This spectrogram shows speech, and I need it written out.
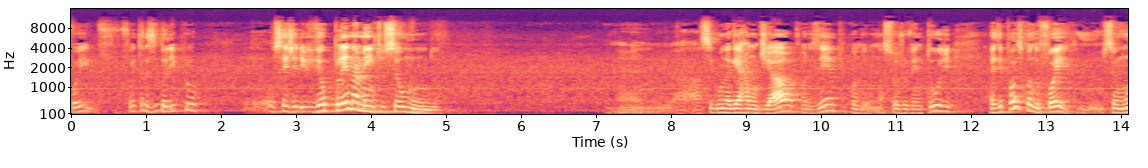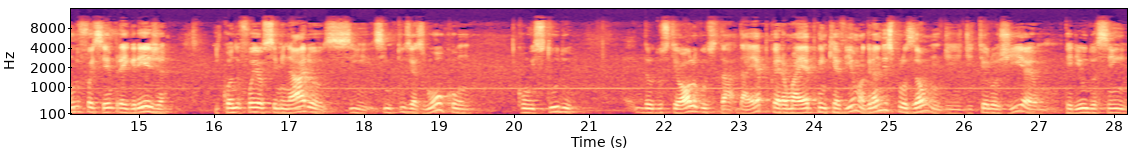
foi foi trazido ali para ou seja, ele viveu plenamente o seu mundo. É, a Segunda Guerra Mundial, por exemplo, quando na sua juventude, mas depois quando foi, o seu mundo foi sempre a igreja e quando foi ao seminário se, se entusiasmou com, com o estudo do, dos teólogos da, da época. Era uma época em que havia uma grande explosão de, de teologia, um período assim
